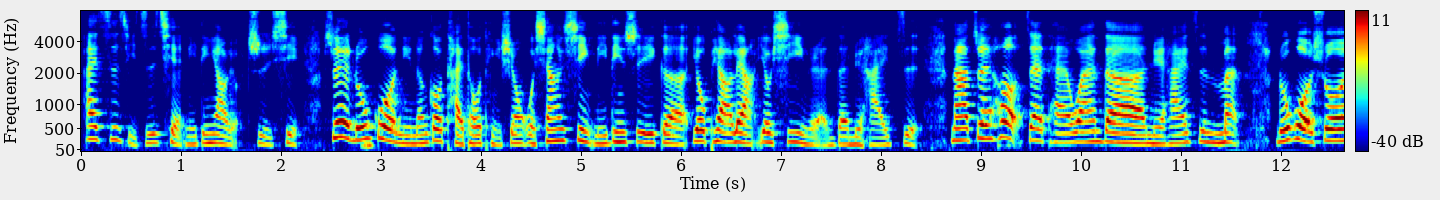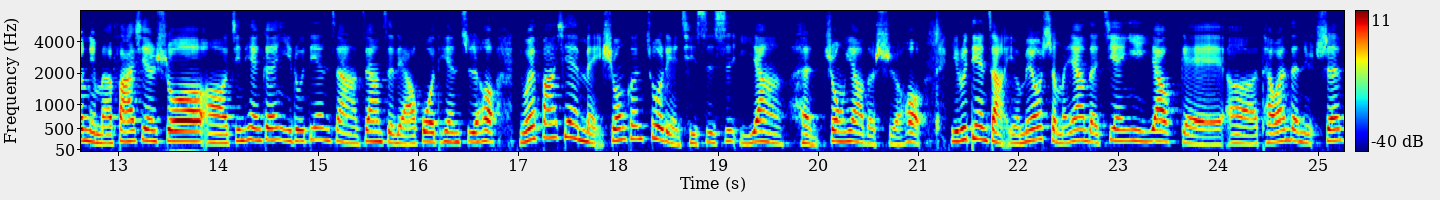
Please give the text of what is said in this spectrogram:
爱自己之前，你一定要有自信。所以如果你能够抬头挺胸，我相信你一定是一个又漂亮又吸引人的女孩子。那最后，在台湾的女孩子们，如果说你们发现说，呃，今天跟一路店长这样子聊过天之后，你会发现美胸跟做脸其实是一样很重要的时候，一路店长有没有什么样的建议要给呃台湾的女生？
